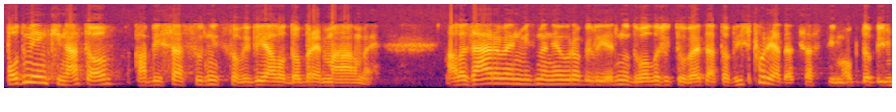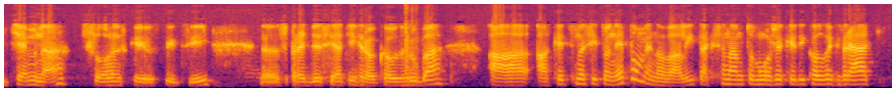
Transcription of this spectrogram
Podmienky na to, aby sa súdnictvo vyvíjalo dobre, máme. Ale zároveň my sme neurobili jednu dôležitú vec a to vysporiadať sa s tým obdobím temna v slovenskej justícii e, spred desiatich rokov zhruba. A, a keď sme si to nepomenovali, tak sa nám to môže kedykoľvek vrátiť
